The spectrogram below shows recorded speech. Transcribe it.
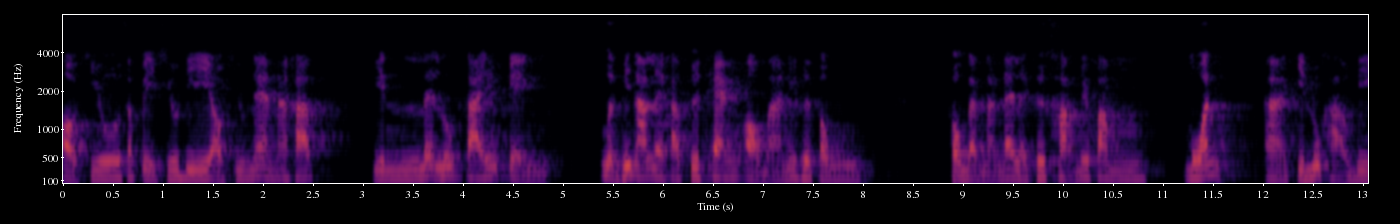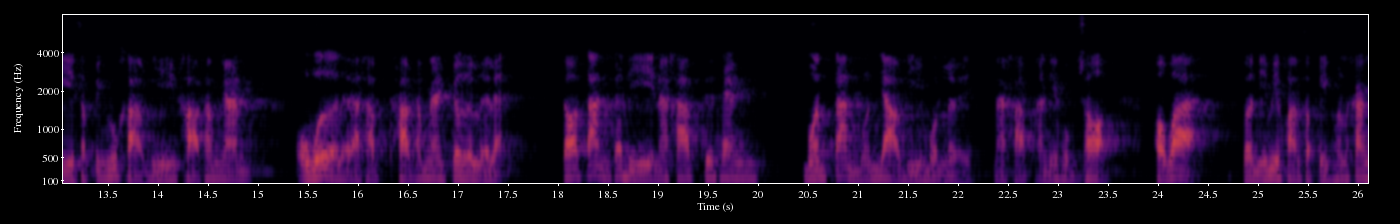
ออกคิวสปีดคิวดี ออกคิวแน่นนะครับ กินเล่นลูกไซส์เก่งเหมือนพี่นัทเลยครับ คือแทงออกมานี่คือทรงทรงแบบนั้นได้เลยคือขาวมีความม้วนอ่ากินลูกขาวดี สปริงลูกขาวดีขาวทำงานโอเวอร์เลยละครับขาวทำงานเกินเลยแหละจอสั้นก็ดีนะครับ คือแทงม้วนสั้นม้วนยาวดีหมดเลยนะครับ อันนี้ผมชอบ เพราะว่าตัวนี้มีความสปริงค่อนข้าง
